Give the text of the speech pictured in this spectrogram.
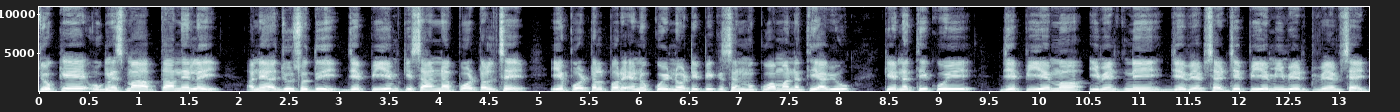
જો કે ઓગણીસમાં હપ્તાને લઈ અને હજુ સુધી જે પીએમ કિસાન પોર્ટલ છે, એ પોર્ટલ પર એનું કોઈ નોટિફિકેશન મૂકવામાં નથી આવ્યું કે નથી કોઈ જે પીએમ ઇવેન્ટની જે વેબસાઇટ છે, પીએમ ઇવેન્ટ વેબસાઇટ,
